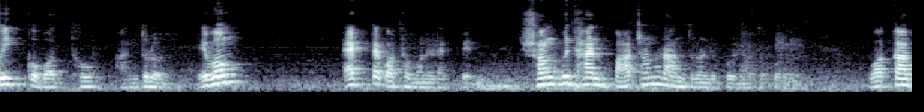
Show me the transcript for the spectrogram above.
ঐক্যবদ্ধ আন্দোলন। এবং একটা কথা মনে রাখবেন, সংবিধান বাঁচানোর আন্দোলনে পরিণত করুন। ওয়াকাফ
